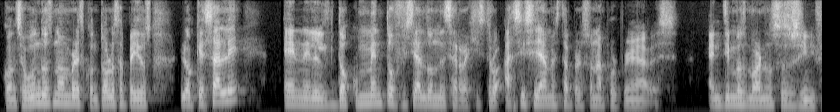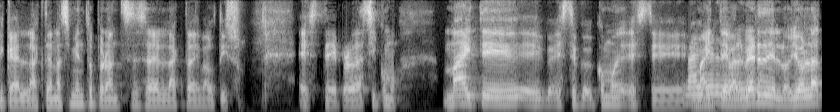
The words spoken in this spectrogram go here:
con segundos nombres, con todos los apellidos. Lo que sale en el documento oficial donde se registró, así se llama esta persona por primera vez. En tiempos modernos eso significa el acta de nacimiento, pero antes era el acta de bautizo. Este, pero así como Maite, eh, este, como este, Valverde, Maite Valverde, Loyola. Loyola,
